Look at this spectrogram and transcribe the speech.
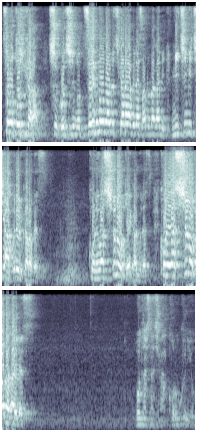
その時から主ご自身の全能なる力が皆さんの中に満ち満ち溢れるからです。これは主の計画です。これは主の戦いです。私たちはこの国を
